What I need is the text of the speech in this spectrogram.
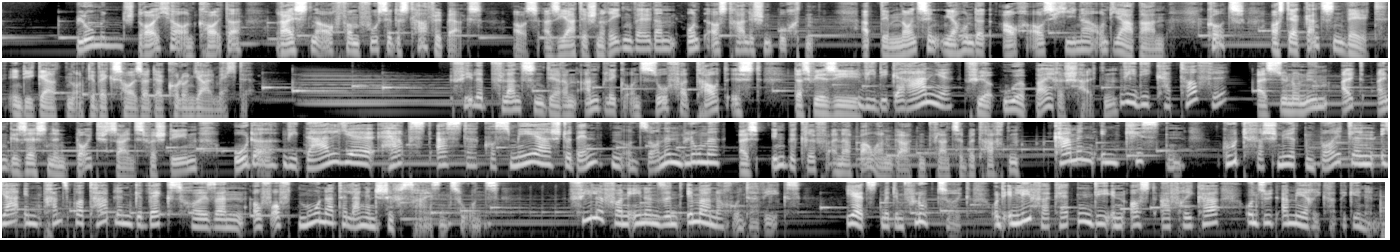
Blumen, Sträucher und Kräuter reisten auch vom Fuße des Tafelbergs, aus asiatischen Regenwäldern und australischen Buchten, ab dem 19. Jahrhundert auch aus China und Japan, kurz aus der ganzen Welt in die Gärten und Gewächshäuser der Kolonialmächte. Viele Pflanzen, deren Anblick uns so vertraut ist, dass wir sie Wie die Geranie, für urbayerisch halten, wie die Kartoffel, als Synonym alteingesessenen Deutschseins verstehen oder wie Dahlie, Herbstaster, Cosmea, Studenten und Sonnenblume, als Inbegriff einer Bauerngartenpflanze betrachten, kamen in Kisten, gut verschnürten Beuteln, ja in transportablen Gewächshäusern auf oft monatelangen Schiffsreisen zu uns. Viele von ihnen sind immer noch unterwegs. Jetzt mit dem Flugzeug und in Lieferketten, die in Ostafrika und Südamerika beginnen.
